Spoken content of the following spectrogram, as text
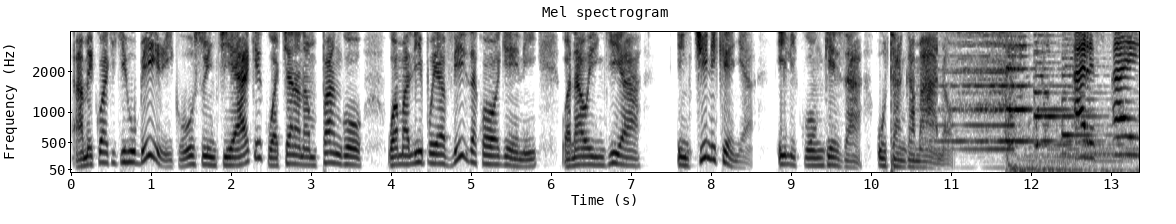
amekuwa akikihubiri kuhusu nchi yake kuachana na mpango wa malipo ya viza kwa wageni wanaoingia nchini Kenya ili kuongeza utangamano. RFI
